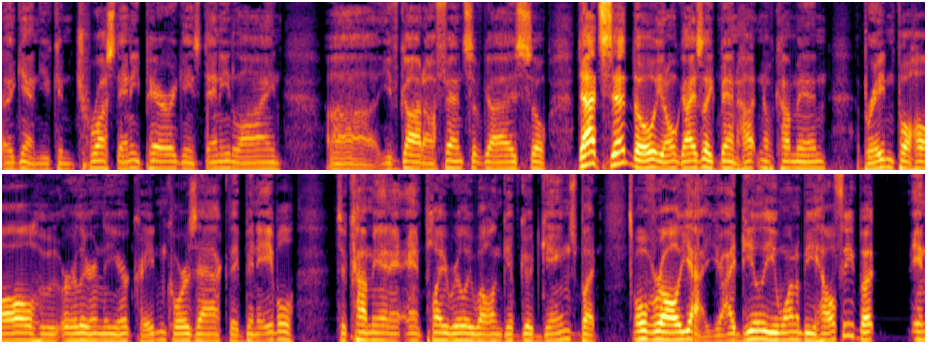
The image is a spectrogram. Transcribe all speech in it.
again, you can trust any pair against any line. Uh, you've got offensive guys. So that said, though, you know guys like Ben Hutton have come in, Brayden Pachal, who earlier in the year, Kaedan Korczak, they've been able to come in and play really well and give good games. But overall, yeah, ideally you want to be healthy, but in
